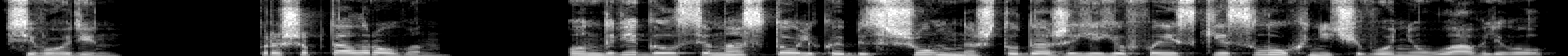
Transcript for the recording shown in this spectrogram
«Всего один», – прошептал Рован. Он двигался настолько бесшумно, что даже ее фейский слух ничего не улавливал.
